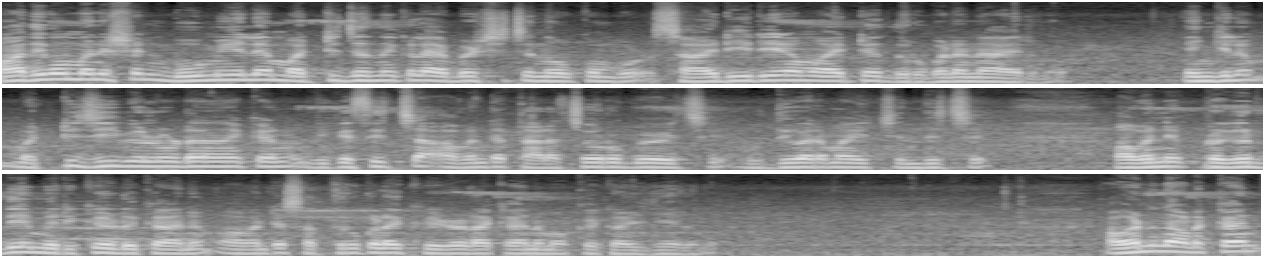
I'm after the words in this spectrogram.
ആദിമ മനുഷ്യൻ ഭൂമിയിലെ മറ്റു ജന്തുക്കളെ അപേക്ഷിച്ച് നോക്കുമ്പോൾ ശാരീരികമായിട്ട് ദുർബലനായിരുന്നു. എങ്കിലും മറ്റു ജീവികളുടെ വികസിച്ച അവന്റെ തലച്ചോറ് ഉപയോഗിച്ച് ബുദ്ധിപരമായി ചിന്തിച്ച് അവന് പ്രകൃതിയെ മെരുക്കിയെടുക്കാനും അവന്റെ ശത്രുക്കളെ കീഴടക്കാനും ഒക്കെ കഴിഞ്ഞിരുന്നു. അവന് നടക്കാൻ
